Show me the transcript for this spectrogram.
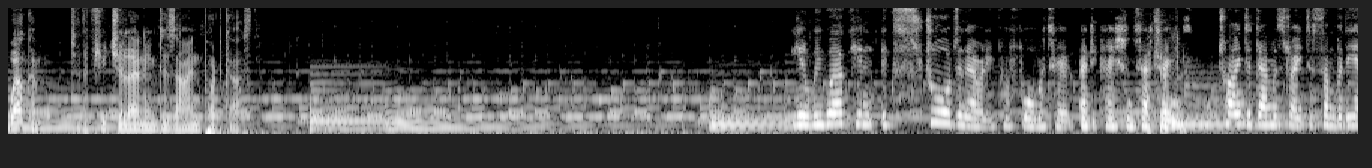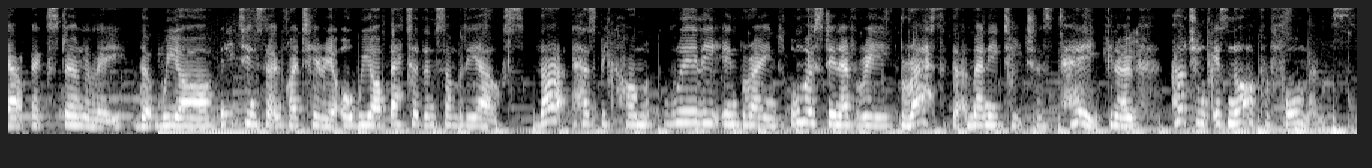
Welcome to the Future Learning Design Podcast. You know, we work in extraordinarily performative education settings, exactly. trying to demonstrate to somebody out externally that we are meeting certain criteria or we are better than somebody else. That has become really ingrained almost in every breath that many teachers take. You know, yeah. coaching is not a performance.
